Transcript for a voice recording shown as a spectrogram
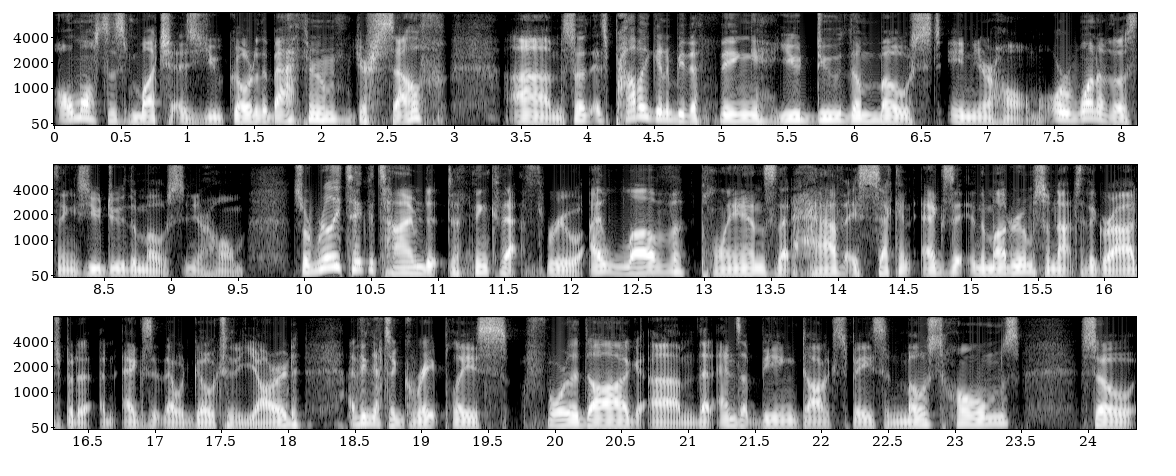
almost as much as you go to the bathroom yourself. Um, so it's probably going to be the thing you do the most in your home, or one of those things you do the most in your home. So really take the time to, to think that through. I love plans that have a second exit in the mudroom, so not to the garage, but a, an exit that would go to the yard. I think that's a great place for the dog. Um, that ends up being dog space in most homes. So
